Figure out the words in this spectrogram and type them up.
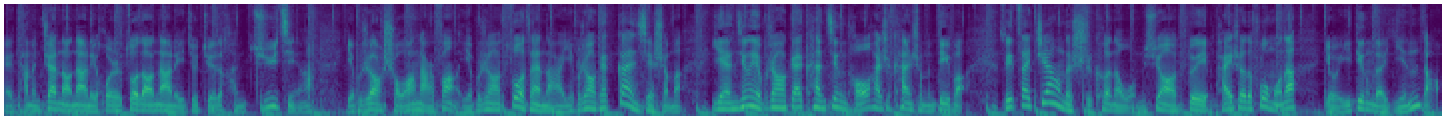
哎，他们站到那里或者坐到那里就觉得很拘谨啊，也不知道手往哪儿放，也不知道坐在哪儿，也不知道该干些什么，眼睛也不知道该看镜头还是看什么地方。所以在这样的时刻呢，我们需要对拍摄的父母呢有一定的引导。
